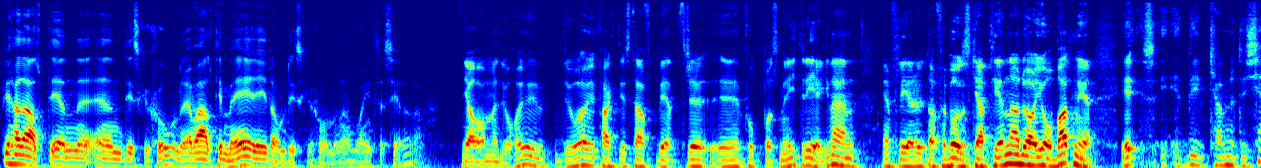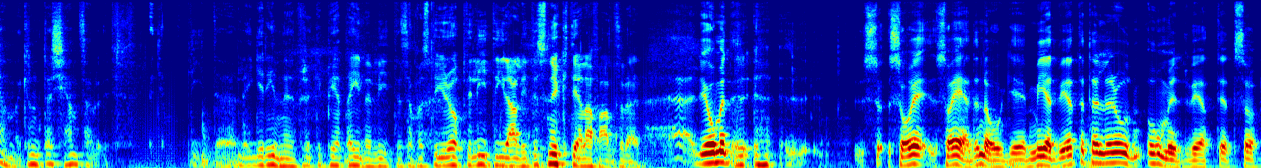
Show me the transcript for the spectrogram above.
vi hade alltid en, en diskussion och jag var alltid med i de diskussionerna och var intresserad av Ja, men du har ju, du har ju faktiskt haft bättre eh, fotbollsmeriter egna än, än flera utav förbundskaptenerna du har jobbat med. Eh, eh kan du inte känna, kan du inte känna så här, lite, lägger in försöker peta in det lite så för att styra upp det lite grann, lite snyggt i alla fall sådär. Eh, jo, men så, så, är, så är det nog. Medvetet eller omedvetet så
